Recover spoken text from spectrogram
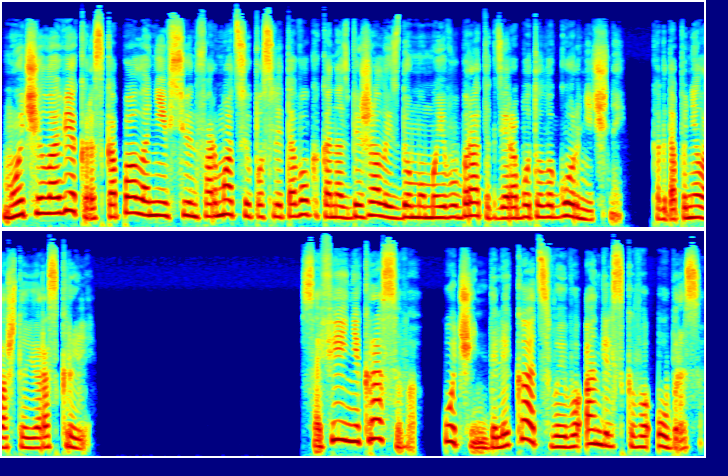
Мой человек раскопал о ней всю информацию после того, как она сбежала из дома моего брата, где работала горничной, когда поняла, что ее раскрыли. София Некрасова очень далека от своего ангельского образа.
